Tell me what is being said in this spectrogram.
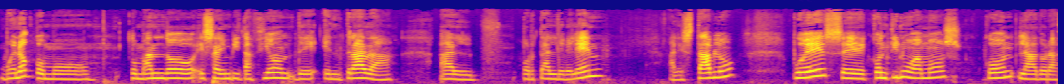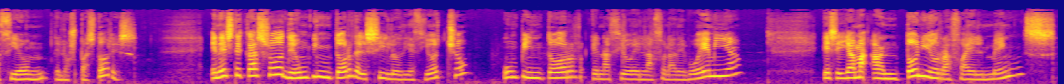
Bueno, como tomando esa invitación de entrada al portal de Belén, al establo, pues eh, continuamos con la adoración de los pastores. En este caso, de un pintor del siglo XVIII, un pintor que nació en la zona de Bohemia, que se llama Antonio Rafael Mengs,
